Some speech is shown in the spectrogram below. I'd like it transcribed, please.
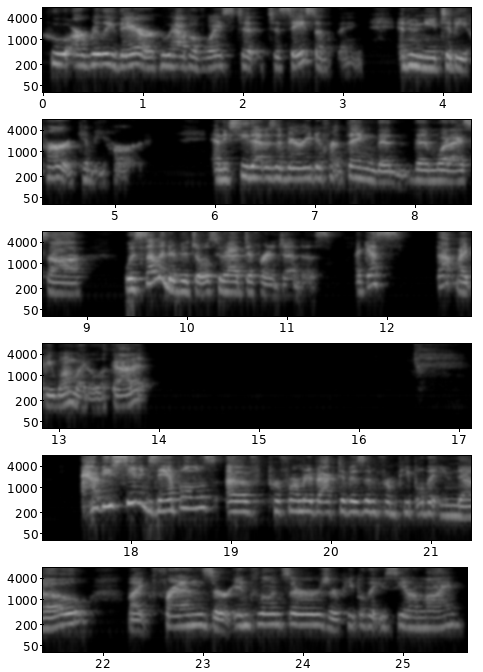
who are really there, who have a voice to, to say something and who need to be heard can be heard. And I see that as a very different thing than, than what I saw with some individuals who had different agendas. I guess that might be one way to look at it. Have you seen examples of performative activism from people that you know, like friends or influencers or people that you see online?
